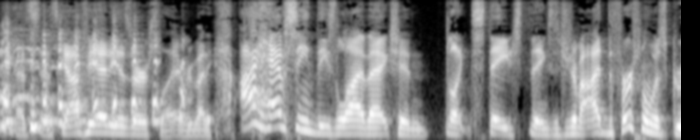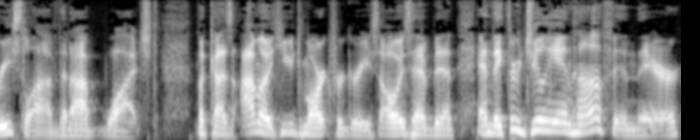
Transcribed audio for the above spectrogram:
That's, that's Guy Fieri as Ursula. Everybody, I have seen these live action like staged things that you're talking about. I, the first one was Grease Live that I watched because I'm a huge mark for Grease, always have been. And they threw Julianne Hough in there,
